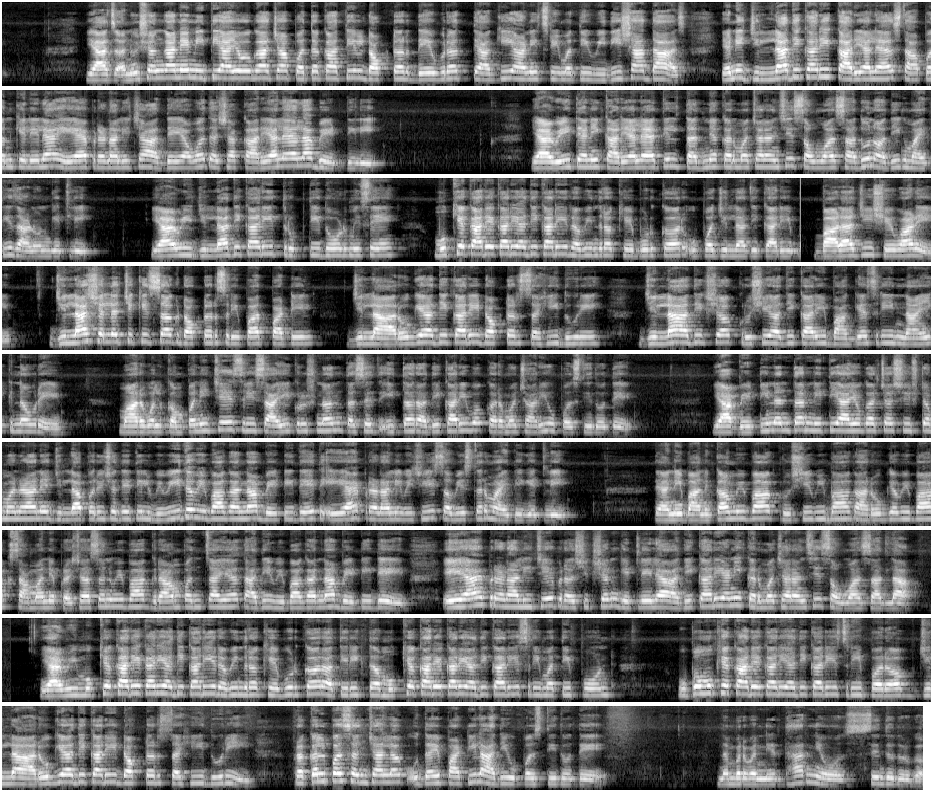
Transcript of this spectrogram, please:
याच अनुषंगाने नीती आयोगाच्या पथकातील डॉक्टर देवव्रत त्यागी आणि श्रीमती विदिशा दास यांनी जिल्हाधिकारी कार्यालयात स्थापन केलेल्या ए आय प्रणालीच्या अद्ययावत अशा कार्यालयाला भेट दिली. यावेळी त्यांनी कार्यालयातील तज्ज्ञ कर्मचाऱ्यांशी संवाद साधून अधिक माहिती जाणून घेतली. यावेळी जिल्हाधिकारी तृप्ती धोडमिसे मुख्य कार्यकारी अधिकारी रवींद्र खेबुडकर उपजिल्हाधिकारी बाळाजी शेवाळे जिल्हा शल्यचिकित्सक डॉक्टर श्रीपाद पाटील जिल्हा आरोग्य अधिकारी डॉक्टर सही धुरी जिल्हा अधीक्षक कृषी अधिकारी भाग्यश्री नाईक नवरे मार्वल कंपनीचे श्री साई कृष्णन तसेच इतर अधिकारी व कर्मचारी उपस्थित होते. या भेटीनंतर नीती आयोगाच्या शिष्टमंडळाने जिल्हा परिषदेतील विविध विभागांना भेटी देत ए आय प्रणालीविषयी सविस्तर माहिती घेतली. त्यांनी बांधकाम विभाग कृषी विभाग आरोग्य विभाग सामान्य प्रशासन विभाग ग्रामपंचायत आदी विभागांना भेटी देत ए आय प्रणालीचे प्रशिक्षण घेतलेल्या अधिकारी आणि कर्मचाऱ्यांशी संवाद साधला. यावेळी मुख्य कार्यकारी अधिकारी रवींद्र खेबुडकर अतिरिक्त मुख्य कार्यकारी अधिकारी श्रीमती पोंट उपमुख्य कार्यकारी अधिकारी श्री परब जिल्हा आरोग्य अधिकारी डॉक्टर सही धुरी प्रकल्प संचालक उदय पाटील आदी उपस्थित होते. Number one Nirdhar news Sindhudurg.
